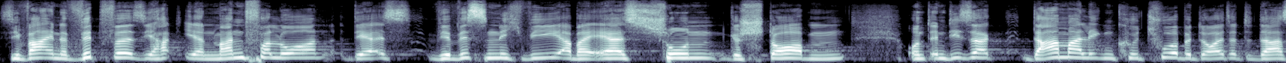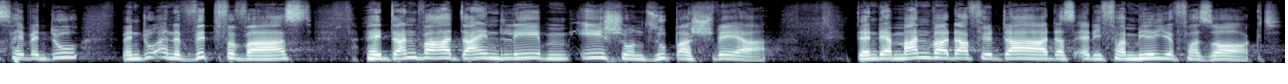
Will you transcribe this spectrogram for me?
Sie war eine Witwe, sie hat ihren Mann verloren, der ist, wir wissen nicht wie, aber er ist schon gestorben. Und in dieser damaligen Kultur bedeutete das, hey, wenn du, wenn du eine Witwe warst, hey, dann war dein Leben eh schon super schwer. Denn der Mann war dafür da, dass er die Familie versorgt.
